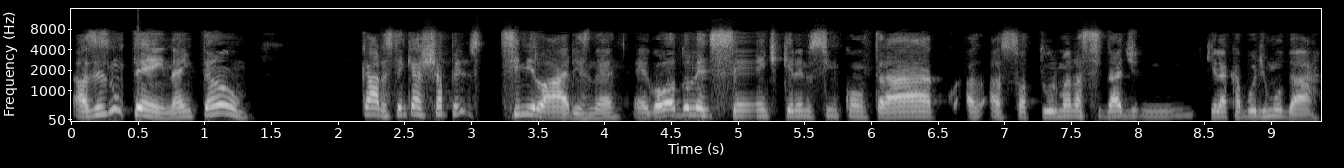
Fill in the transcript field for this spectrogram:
Às vezes não tem, né? Então, cara, você tem que achar similares, né? É igual adolescente querendo se encontrar a, a sua turma na cidade que ele acabou de mudar.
